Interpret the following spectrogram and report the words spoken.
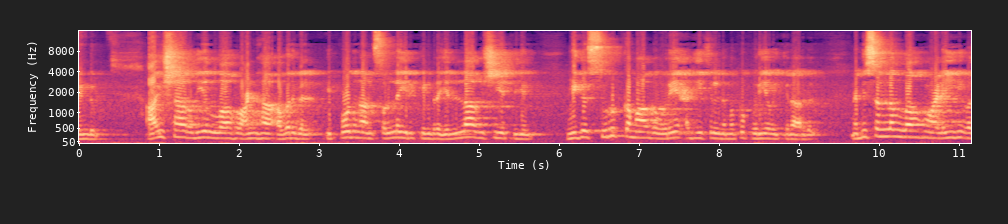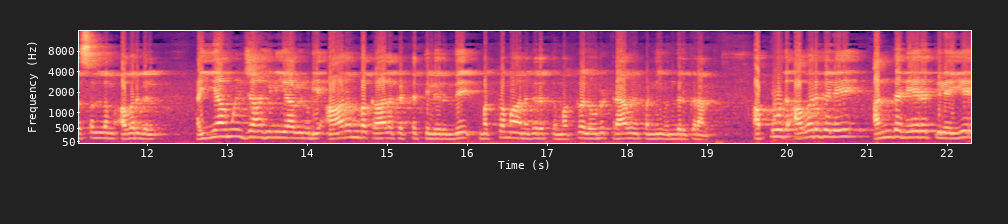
வேண்டும். ஆயிஷா ரதியுல்லாஹு அன்ஹா அவர்கள் இப்போது நான் சொல்ல இருக்கின்ற எல்லா விஷயத்தையும் மிக சுருக்கமாக ஒரே ஹதீஸில் நமக்கு புரிய வைக்கிறார்கள். நபிசல்லாஹு அலைஹி வசல்லம் அவர்கள் ஐயாமுல் ஜாஹிலியாவினுடைய ஆரம்ப காலகட்டத்திலிருந்தே மக்கமா நகரத்து மக்களோடு டிராவல் பண்ணி வந்திருக்கிறாங்க அப்போது அவர்களே அந்த நேரத்திலேயே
